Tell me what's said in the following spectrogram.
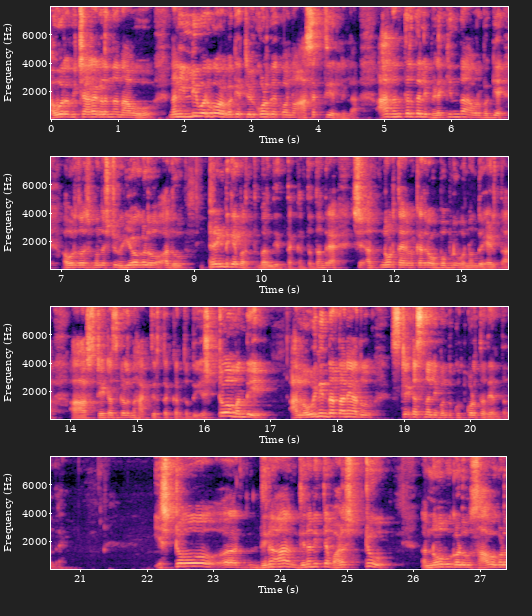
ಅವರ ವಿಚಾರಗಳನ್ನು ನಾವು ನಾನು ಇಲ್ಲಿವರೆಗೂ ಅವ್ರ ಬಗ್ಗೆ ತಿಳ್ಕೊಳ್ಬೇಕು ಅನ್ನೋ ಆಸಕ್ತಿ ಇರಲಿಲ್ಲ. ಆ ನಂತರದಲ್ಲಿ ಬೆಳಗ್ಗಿಂದ ಅವ್ರ ಬಗ್ಗೆ ಅವ್ರದ್ದು ಒಂದಷ್ಟು ವಿಡಿಯೋಗಳು ಅದು ಟ್ರೆಂಡ್ಗೆ ಬರ್ತ್, ಬಂದಿರ್ತಕ್ಕಂಥದ್ದು. ಅಂದರೆ ಅದು ನೋಡ್ತಾ ಇರಬೇಕಾದ್ರೆ ಒಬ್ಬೊಬ್ಬರು ಒಂದೊಂದು ಹೇಳ್ತಾ ಆ ಸ್ಟೇಟಸ್ಗಳನ್ನು ಹಾಕ್ತಿರ್ತಕ್ಕಂಥದ್ದು. ಎಷ್ಟೋ ಮಂದಿ ಆ ನೋವಿನಿಂದ ತಾನೇ ಅದು ಸ್ಟೇಟಸ್ನಲ್ಲಿ ಬಂದು ಕೂತ್ಕೊಳ್ತದೆ ಅಂತಂದರೆ. ಎಷ್ಟೋ ದಿನ, ದಿನನಿತ್ಯ ಬಹಳಷ್ಟು ನೋವುಗಳು, ಸಾವುಗಳು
